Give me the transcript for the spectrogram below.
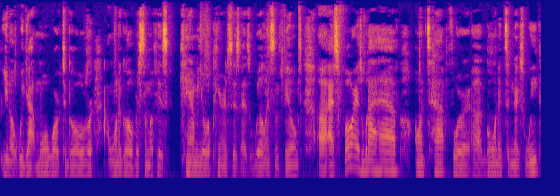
you know, we got more work to go over. I want to go over some of his cameo appearances as well in some films. Uh, as far as what I have on tap for uh, going into next week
